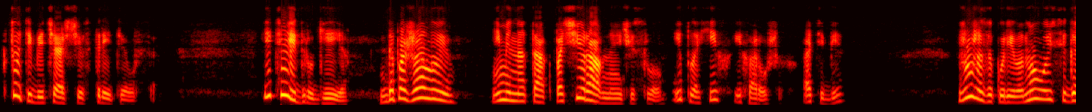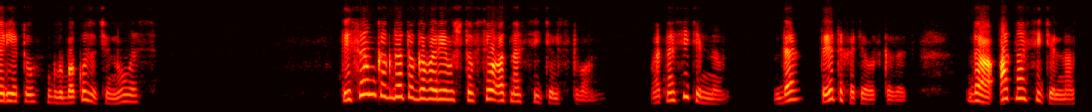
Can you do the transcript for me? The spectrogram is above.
кто тебе чаще встретился? — И те, и другие. Да, пожалуй, именно так, почти равное число, и плохих, и хороших. А тебе? Жужа закурила новую сигарету, глубоко затянулась. Ты сам когда-то говорил, что все относительство. Относительно? Да, ты это хотела сказать? Да, относительно,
